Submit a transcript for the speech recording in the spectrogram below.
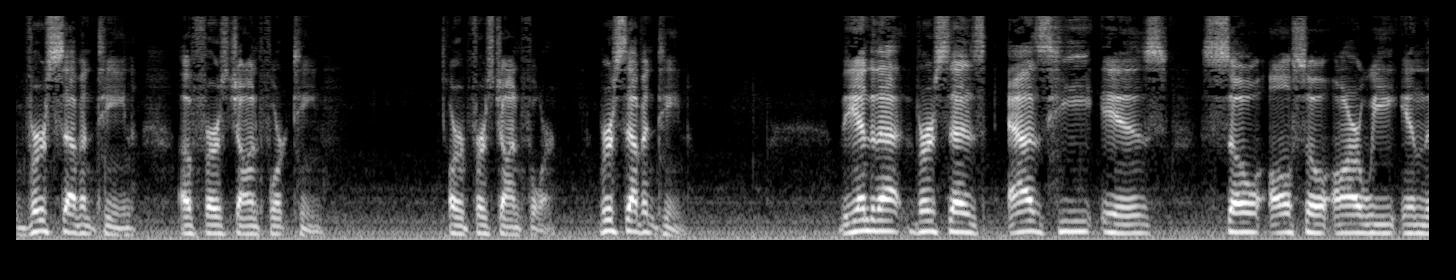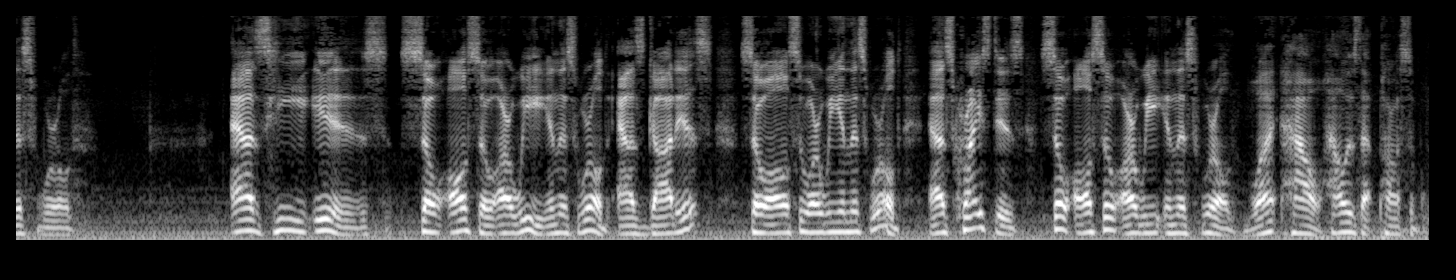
Verse 17 of 1 John 14. Or 1 John 4. Verse 17. The end of that verse says, as he is, so also are we in this world. As he is, so also are we in this world. As God is, so also are we in this world. As Christ is, so also are we in this world. What? How? How is that possible?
